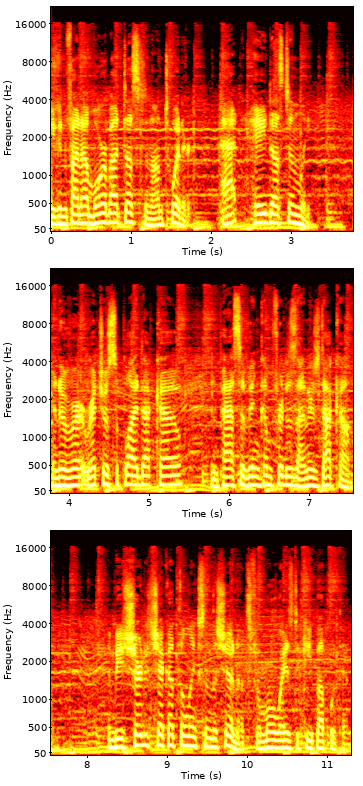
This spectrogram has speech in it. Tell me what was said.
You can find out more about Dustin on Twitter at HeyDustinLee and over at retrosupply.co and passiveincomefordesigners.com. And be sure to check out the links in the show notes for more ways to keep up with him.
